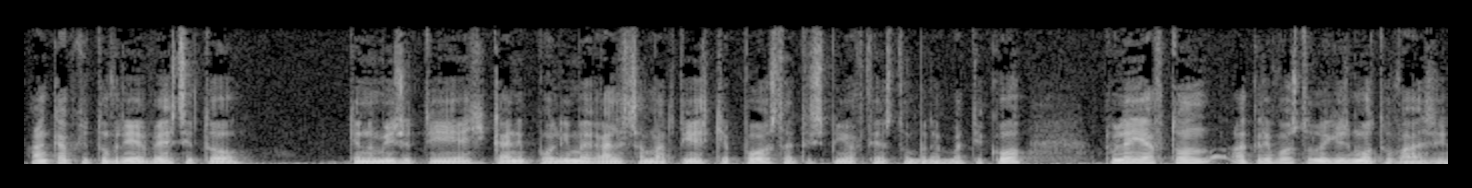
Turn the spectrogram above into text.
Αν κάποιον το βρει ευαίσθητο και νομίζει ότι έχει κάνει πολύ μεγάλες αμαρτίες και πώς θα τις πει αυτές στον πνευματικό. Του λέει αυτόν ακριβώς το λογισμό του βάζει.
